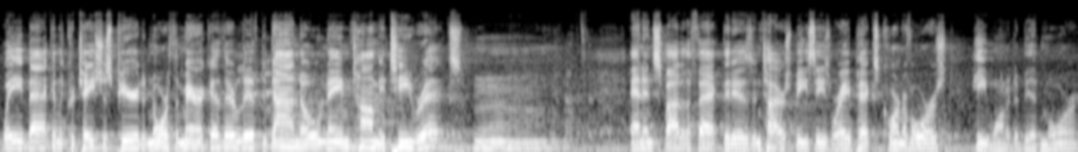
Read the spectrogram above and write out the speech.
Way back in the Cretaceous period of North America, there lived a dino named Tommy T. Rex. Mm. And in spite of the fact that his entire species were apex carnivores, he wanted a bid more.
